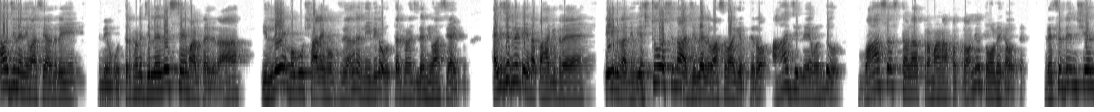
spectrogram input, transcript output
ಯಾವ ಜಿಲ್ಲೆ ನಿವಾಸಿ ಆದ್ರಿ? ನೀವು ಉತ್ತರ ಕನ್ನಡ ಜಿಲ್ಲೆಯಲ್ಲೇ ಸ್ಟೇ ಮಾಡ್ತಾ ಇದ್ದೀರಾ? ಇಲ್ಲೇ ಮಗು ಶಾಲೆಗೆ ಹೋಗ್ತಿದೆ ಅಂದ್ರೆ ನೀವೀಗ ಉತ್ತರ ಕನ್ನಡ ಜಿಲ್ಲೆ ನಿವಾಸಿ ಆಯ್ತು. ಎಲಿಜಿಬಿಲಿಟಿ ಏನಪ್ಪಾ ಹಾಗಿದ್ರೆ, ಏನಿಲ್ಲ, ನೀವು ಎಷ್ಟು ವರ್ಷದಿಂದ ಆ ಜಿಲ್ಲೆಯಲ್ಲಿ ವಾಸವಾಗಿರ್ತೀರೋ ಆ ಜಿಲ್ಲೆಯ ಒಂದು ವಾಸಸ್ಥಳ ಪ್ರಮಾಣ ಪತ್ರವನ್ನು ನೀವು ತಗೋಬೇಕಾಗುತ್ತೆ. ರೆಸಿಡೆನ್ಷಿಯಲ್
